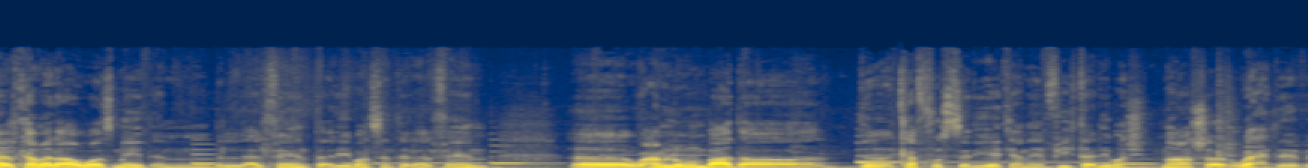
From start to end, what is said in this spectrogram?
هاي الكاميرا was made in بال 2000 تقريبا سنة ال 2000 uh, وعملوا من بعدها كفوا السريات يعني في تقريبا شي 12 وحدة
